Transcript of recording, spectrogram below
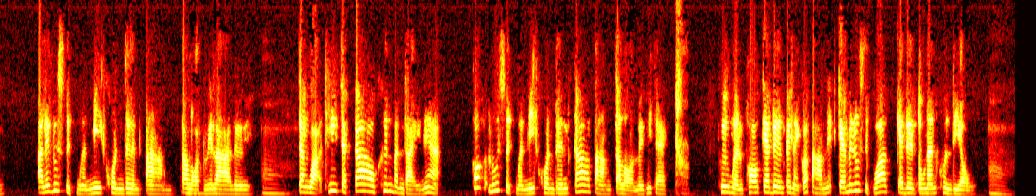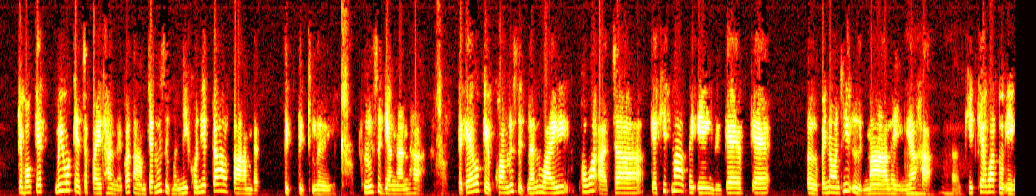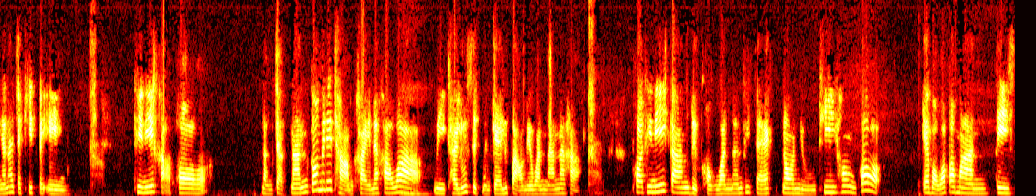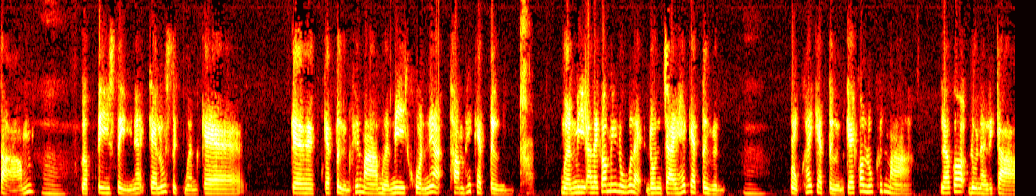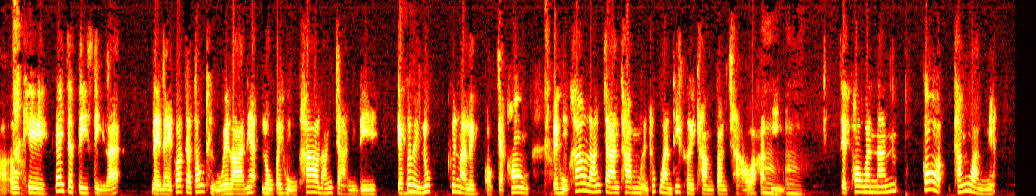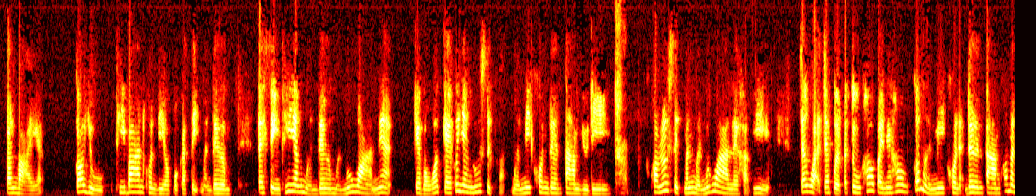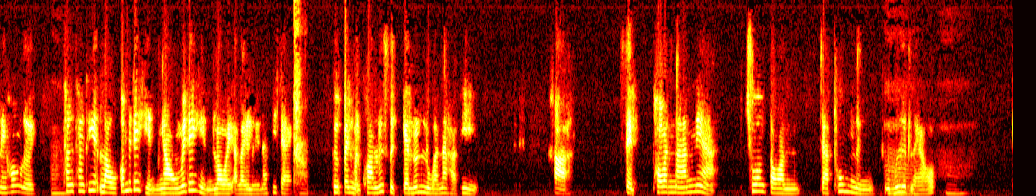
อาเล็กรู้สึกเหมือนมีคนเดินตามตลอดเวลาเลยอืมจังหวะที่จะก้าวขึ้นบันไดเนี่ย ก็รู้สึกเหมือนมีคนเดินก้าวตามตลอดเลยพี่แจ๊คครับคือเหมือนพอแกเดินไปไหนก็ตามเนี่ยแกไม่รู้สึกว่าแกเดินตรงนั้นคนเดียวอืมแกบอกแกไม่ว่าแกจะไปทางไหนก็ตาม จะรู้สึกเหมือนมีคนเนี่ยก้าวตามแบบติดๆเลยครับคือรู้สึกอย่างนั้นค่ะครับแต่แกก็เก็บความรู้สึกนั้นไว้ เพราะว่าอาจจะแกคิดมากไปเอง หรือแกแก เออไปนอนที่อื่นมาอะไรอย่างเงี้ยค่ะอืมเอ่อคิดแค่ว่าตัวเองน่าจะคิดไปเองครับทีนี้ค่ะ พอหลังจากนั้นก็ไม่ได้ถามใครนะคะ ว่าอืมมีใครรู้สึกเหมือนแกหรือเปล่าในวันนั้นนะคะครับพอทีนี้กลางดึกของวันนั้นพี่แจ๊คนอนอยู่ที่ห้องก็ แกบอกว่าประมาณตีสามอืมเกือบตีสี่เนี่ย แกรู้สึกเหมือนแก แกแกตื่นขึ้นมา เหมือนมีคนเนี่ยทำให้แกตื่นครับเหมือนมีอะไรก็ไม่รู้แหละดนใจให้แกตื่นอืม ปลุกให้แกตื่น แกก็ลุกขึ้นมา แล้วก็ดูนาฬิกา โอเค ใกล้จะตีสี่แล้ว ไหนๆก็จะต้องถึงเวลาเนี่ยลงไปหุงข้าวล้างจานอยู่ดี แกก็เลยลุกขึ้นมาเลยออกจากห้องครับไปหุงข้าวล้างจานทำเหมือนทุกวันที่เคยทำตอนเช้าอะค่ะพี่อืมเสร็จพอวันนั้นก็ทั้งวันเนี่ยตอนบ่ายอะก็อยู่ที่บ้านคนเดียวปกติเหมือนเดิม แต่สิ่งที่ยังเหมือนเดิมเหมือนเมื่อวานเนี่ย แกบอกว่าแกก็ยังรู้สึกอะเหมือนมีคนเดินตามอยู่ดีครับ ความรู้สึกมันเหมือนเมื่อวานเลยค่ะ พี่ จังหวะจะเปิดประตูเข้าไปในห้องก็เหมือนมีคนอะเดินตามเข้ามาในห้องเลยอืมทั้งทั้งที่เราก็ไม่ได้เห็นเงาไม่ได้เห็นรอยอะไรเลยนะพี่แจ๊คครับคือเป็นเหมือนความรู้สึกแกล้วนๆนะคะพี่ ค่ะ เสร็จพอวันนั้นเนี่ย ช่วงตอนจะทุ่มหนึ่งคือมืดแล้วอืม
